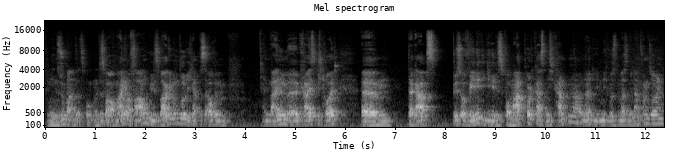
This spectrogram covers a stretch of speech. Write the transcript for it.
Finde ich einen super Ansatzpunkt. Und das war auch meine Erfahrung, wie das wahrgenommen wurde. Ich habe das auch im, in meinem äh, Kreis gestreut. Ähm, da gab es bis auf wenige, die das Format Podcast nicht kannten, ne, die nicht wussten, was sie mit anfangen sollen,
